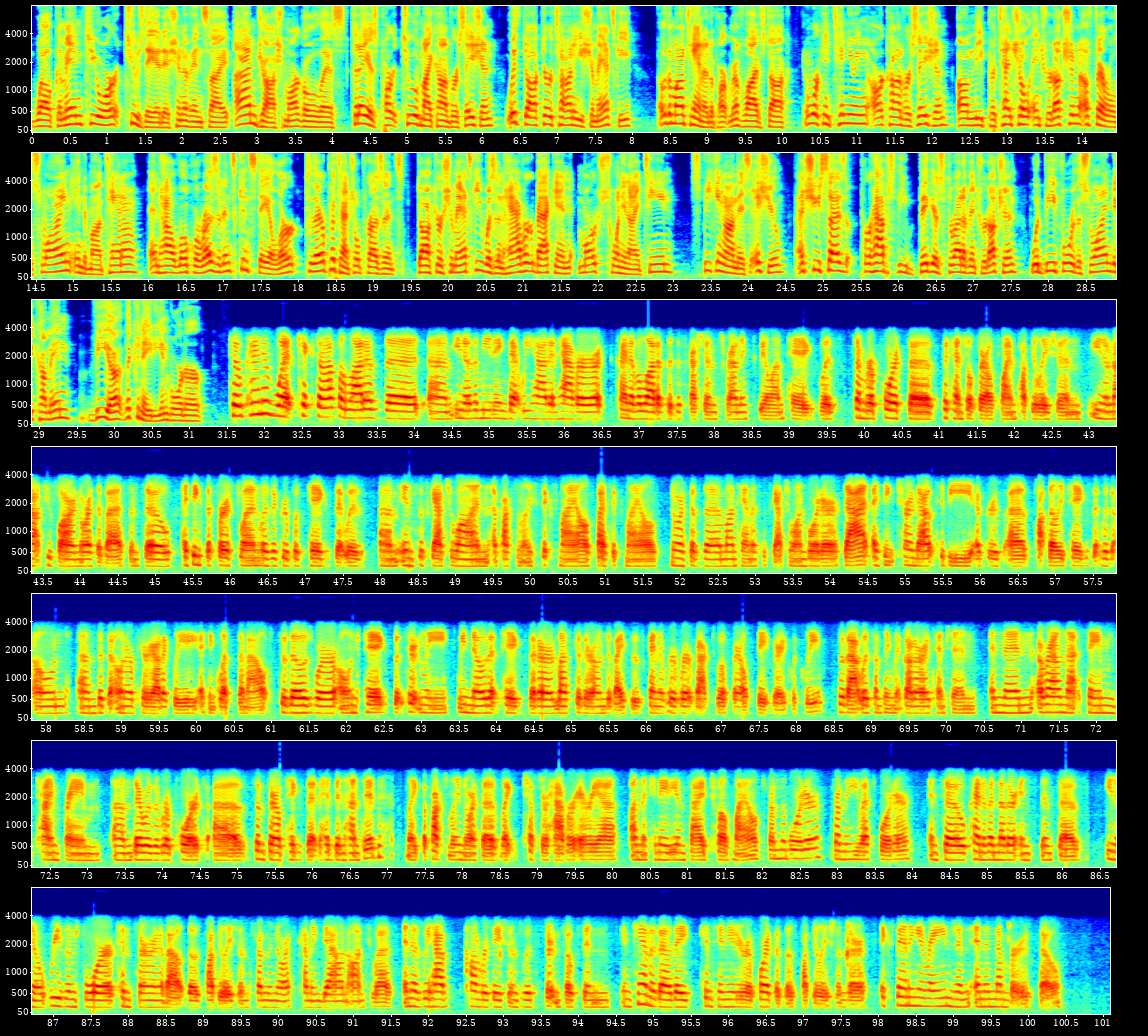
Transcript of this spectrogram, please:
Welcome into your Tuesday edition of Insight. I'm Josh Margolis. Today is part two of my conversation with Dr. Tahnee Szymanski of the Montana Department of Livestock, and we're continuing our conversation on the potential introduction of feral swine into Montana and how local residents can stay alert to their potential presence. Dr. Szymanski was in Havre back in March 2019 speaking on this issue, and she says perhaps the biggest threat of introduction would be for the swine to come in via the Canadian border. So, kind of what kicked off a lot of the, um, you know, the meeting that we had in Havre, kind of a lot of the discussion surrounding squeal on pigs was some reports of potential feral swine populations, you know, not too far north of us. And so I think the first one was a group of pigs that was um, in Saskatchewan, approximately six miles, five, six miles north of the Montana Saskatchewan border. That I think turned out to be a group of potbelly pigs that was owned, um, that the owner periodically, I think, lets them out. So those were owned pigs, but certainly we know that pigs that are left to their own devices kind of revert back to a feral very quickly. So that was something that got our attention. And then around that same time frame, um, there was a report of some feral pigs that had been hunted, like approximately north of like Chester Havre area on the Canadian side, 12 miles from the border, from the U.S. border. And so, kind of another instance of you know, reason for concern about those populations from the north coming down onto us. And as we have conversations with certain folks in, in Canada, they continue to report that those populations are expanding in range and, and in numbers. So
